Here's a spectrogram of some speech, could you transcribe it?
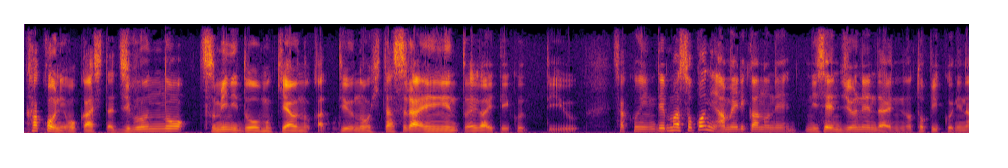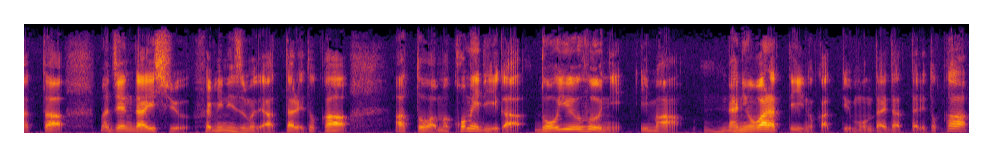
過去に犯した自分の罪にどう向き合うのかっていうのをひたすら延々と描いていくっていう作品で、まあそこにアメリカのね、2010年代のトピックになった、まあジェンダーイシュー、フェミニズムであったりとか、あとはまあコメディがどういうふうに今、何を笑っていいのかっていう問題だったりとか、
